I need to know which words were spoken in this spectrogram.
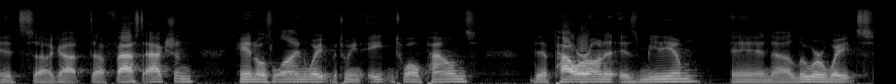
It's uh, got uh, fast action, handles line weight between 8 and 12 pounds. The power on it is medium and uh, lure weights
